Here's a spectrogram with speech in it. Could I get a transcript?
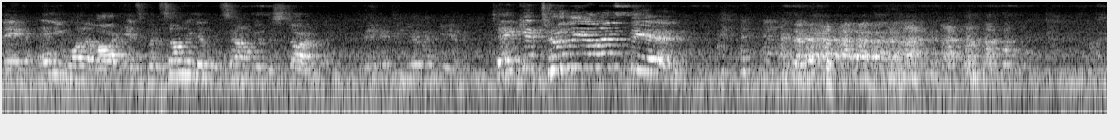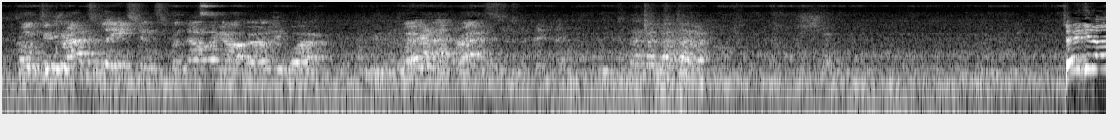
name any one of our hits, but something that would sound good to start with. Take it to the Olympian. Take it to the Olympian! Well, congratulations for knowing our early work. We're impressed. Take it off!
